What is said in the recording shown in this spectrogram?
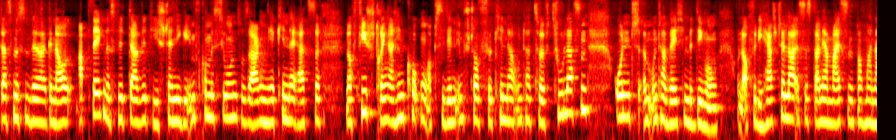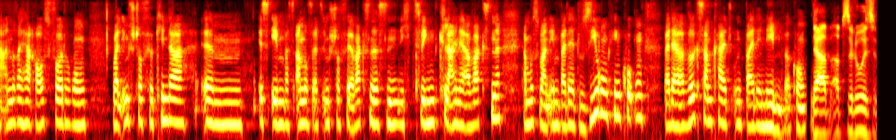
Das müssen wir genau abwägen. Das wird, da wird die Ständige Impfkommission, so sagen mir Kinderärzte, noch viel strenger hingucken, ob sie den Impfstoff für Kinder unter zwölf zulassen. Und und ähm, unter welchen Bedingungen. Und auch für die Hersteller ist es dann ja meistens nochmal eine andere Herausforderung, weil Impfstoff für Kinder ähm, ist eben was anderes als Impfstoff für Erwachsene. Das sind nicht zwingend kleine Erwachsene. Da muss man eben bei der Dosierung hingucken, bei der Wirksamkeit und bei den Nebenwirkungen. Ja, absolut.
